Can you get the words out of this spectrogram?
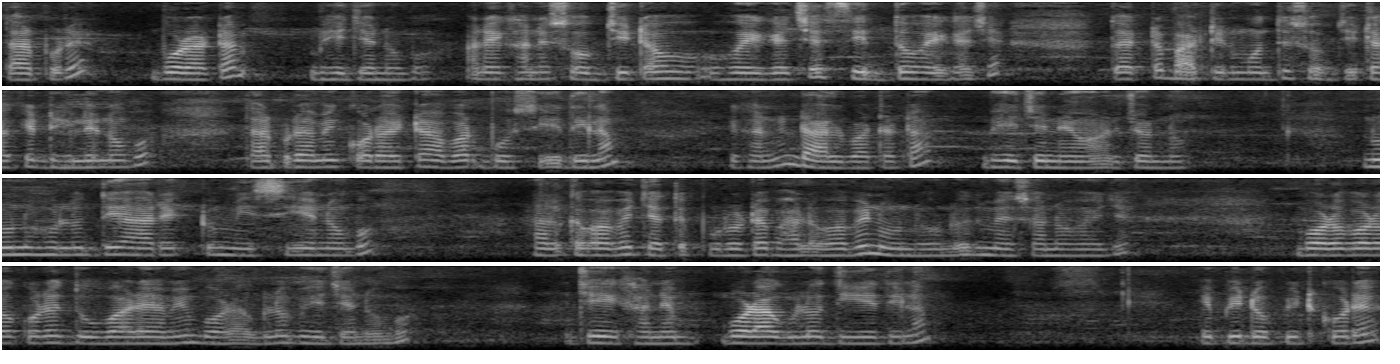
তারপরে বড়াটা ভেজে নেব। আর এখানে সবজিটাও হয়ে গেছে, সিদ্ধ হয়ে গেছে। তো একটা বাটির মধ্যে সবজিটাকে ঢেলে নেব। তারপরে আমি কড়াইটা আবার বসিয়ে দিলাম এখানে ডাল বাটাটা ভেজে নেওয়ার জন্য। নুন, হলুদ দিয়ে আর একটু মিশিয়ে নেব হালকাভাবে যাতে পুরোটা ভালোভাবে নুন, হলুদ মেশানো হয়ে যায়। বড় বড় করে দুবারে আমি বড়াগুলো ভেজে নেব। যে এখানে বড়াগুলো দিয়ে দিলাম। এপিট ওপিট করে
